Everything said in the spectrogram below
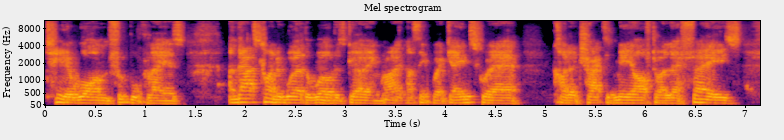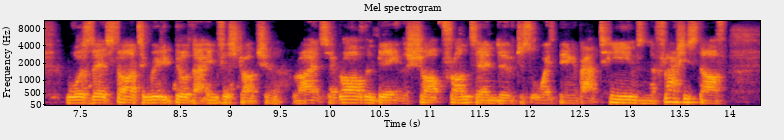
tier one football players. And that's kind of where the world is going, right? And I think where GameSquare kind of attracted me after I left FaZe was that it started to really build that infrastructure, right? So rather than being at the sharp front end of just always being about teams and the flashy stuff,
